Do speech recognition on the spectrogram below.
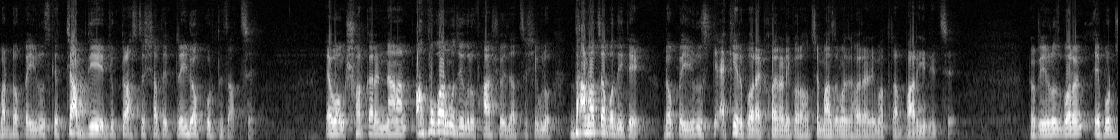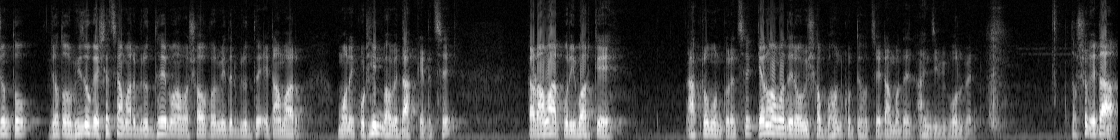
বা ডক্টর ইউনুসকে চাপ দিয়ে যুক্তরাষ্ট্রের সাথে ট্রেড অফ করতে চাচ্ছে। এবং সরকারের নানান অপকর্ম যেগুলো ফাঁস হয়ে যাচ্ছে, সেগুলো ধামাচাপা দিতে ডক্টর ইউনুসকে একের পর এক হয়রানি করা হচ্ছে, মাঝে মাঝে হয়রানি মাত্রা বাড়িয়ে দিচ্ছে। ডক্টর ইউনুস বলেন, এ পর্যন্ত যত অভিযোগ এসেছে আমার বিরুদ্ধে এবং আমার সহকর্মীদের বিরুদ্ধে, এটা আমার মনে কঠিনভাবে দাগ কেটেছে, কারণ আমার পরিবারকে আক্রমণ করেছে। কেন আমাদের অভিশাপ বহন করতে হচ্ছে এটা আমাদের আইনজীবী বলবেন। দর্শক, এটা,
